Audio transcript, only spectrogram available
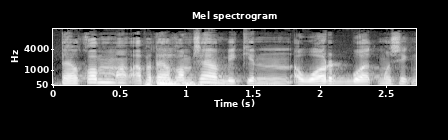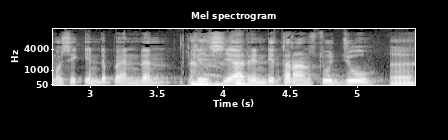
Telkom apa Hmm. Telkomsel bikin award buat musik-musik independen disiarin di Trans 7. Eh.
